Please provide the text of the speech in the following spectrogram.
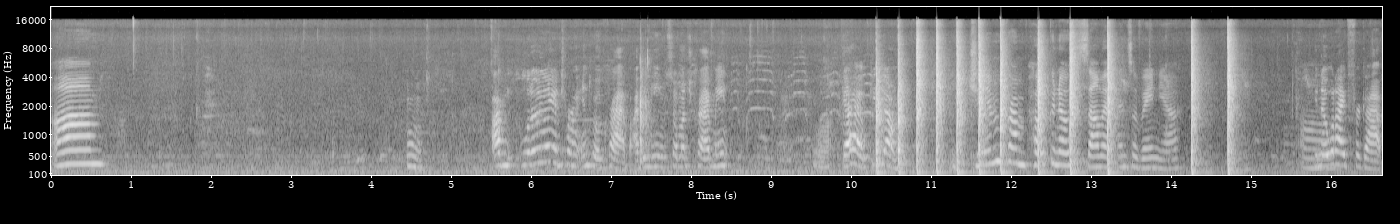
Um, Mm. I'm literally gonna turn it into a crab. I've been eating so much crab meat. well, Go ahead, keep going. Jim from Pocono Summit, Pennsylvania. You know Um, what I forgot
